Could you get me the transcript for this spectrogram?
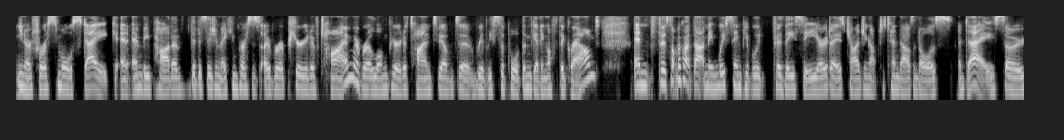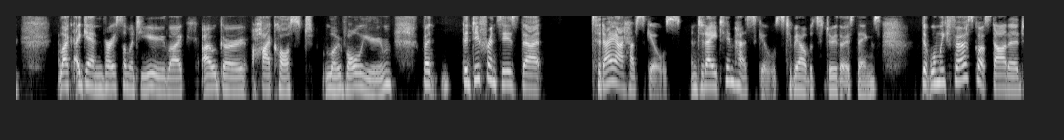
you know, for a small stake and, and be part of the decision making process over a period of time, over a long period of time to be able to really support them getting off the ground. And for something like that, I mean, we've seen people for these CEO days charging up to $10,000 a day. So, like, again, very similar to you, like I would go high cost, low volume. But the difference is that today I have skills and today Tim has skills to be able to do those things that when we first got started,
